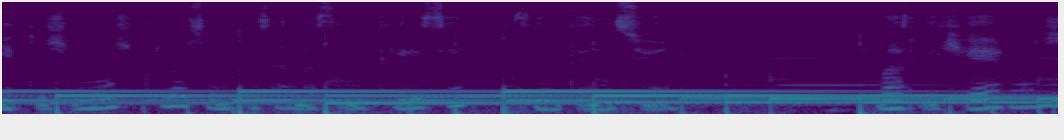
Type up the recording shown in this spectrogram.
y tus músculos empiezan a sentirse sin tensión, más ligeros,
